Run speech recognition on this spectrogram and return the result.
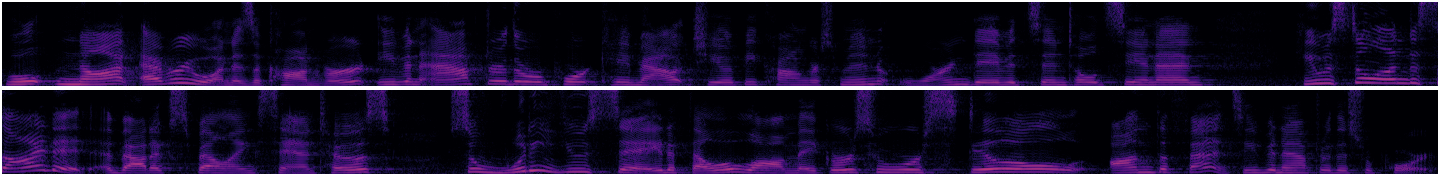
Well, not everyone is a convert. Even after the report came out, GOP Congressman Warren Davidson told CNN he was still undecided about expelling Santos. So, what do you say to fellow lawmakers who were still on the fence even after this report?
